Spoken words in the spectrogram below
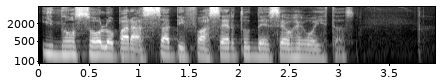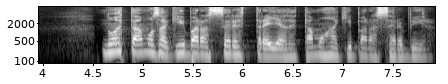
y no solo para satisfacer tus deseos egoístas. No estamos aquí para ser estrellas, estamos aquí para servir.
